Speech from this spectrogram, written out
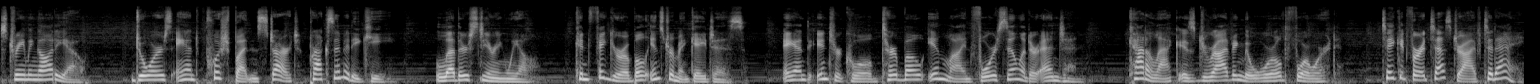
streaming audio, doors and push button start proximity key, leather steering wheel, configurable instrument gauges, and intercooled turbo inline four cylinder engine. Cadillac is driving the world forward. Take it for a test drive today.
